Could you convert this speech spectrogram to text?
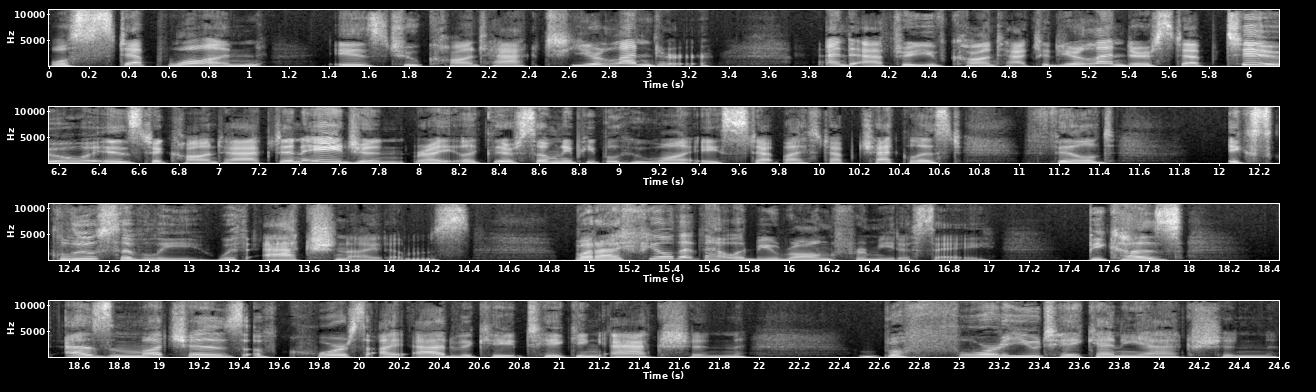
well, step one is to contact your lender. And after you've contacted your lender, step two is to contact an agent, right? Like there's so many people who want a step by step checklist filled exclusively with action items. But I feel that that would be wrong for me to say because as much as, of course, I advocate taking action, before you take any action,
